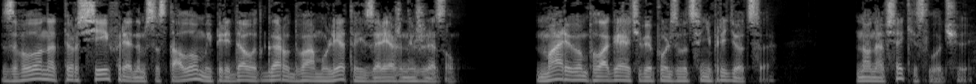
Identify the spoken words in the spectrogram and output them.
Завулон отпер сейф рядом со столом и передал Эдгару два амулета и заряженный жезл. Маревом, полагаю, тебе пользоваться не придется. Но на всякий случай.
